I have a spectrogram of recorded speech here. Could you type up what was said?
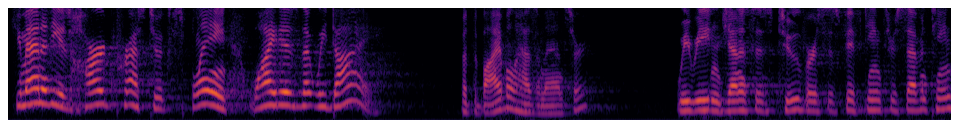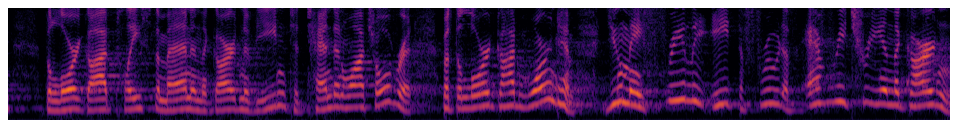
Humanity is hard pressed to explain why it is that we die. But the Bible has an answer. We read in Genesis 2, verses 15 through 17 The Lord God placed the man in the Garden of Eden to tend and watch over it. But the Lord God warned him, You may freely eat the fruit of every tree in the garden,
